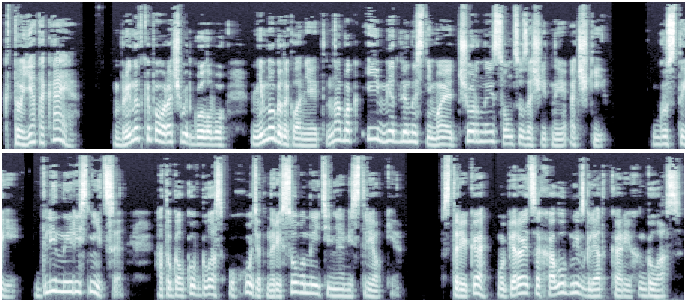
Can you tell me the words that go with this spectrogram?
«Кто я такая?» Брюнетка поворачивает голову, немного наклоняет на бок и медленно снимает черные солнцезащитные очки. Густые, длинные ресницы, от уголков глаз уходят нарисованные тенями стрелки. В старика упирается холодный взгляд карих глаз.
